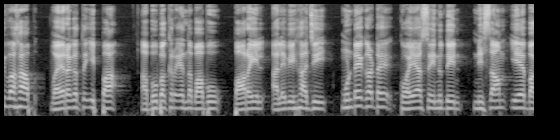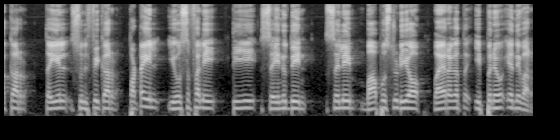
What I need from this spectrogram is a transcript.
വഹാബ് വയറകത്ത് ഇപ്പ അബൂബക്കർ എന്ന Babu Parayil Alavi Haji Mundekkat Koya Sainudheen Nizam A Backer Thayyil Sulfikar Pattayil Yusuf Ali T Sainudheen Saleem Bappu studio Vayarakath Ippanu എന്നിവർ.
